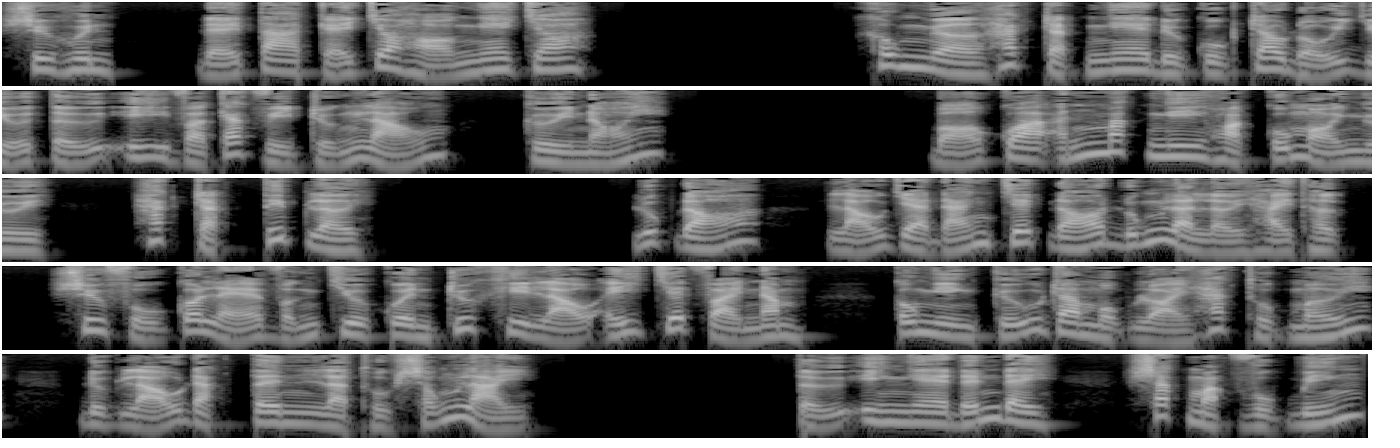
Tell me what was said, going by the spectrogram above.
Sư huynh, để ta kể cho họ nghe cho. Không ngờ Hắc Trạch nghe được cuộc trao đổi giữa Tử Y và các vị trưởng lão, cười nói. Bỏ qua ánh mắt nghi hoặc của mọi người, Hắc Trạch tiếp lời. Lúc đó, lão già đáng chết đó đúng là lợi hại thật, sư phụ có lẽ vẫn chưa quên trước khi lão ấy chết vài năm, có nghiên cứu ra một loại hắc thuật mới, được lão đặt tên là thuật sống lại. Tử Yên nghe đến đây, sắc mặt vụt biến,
